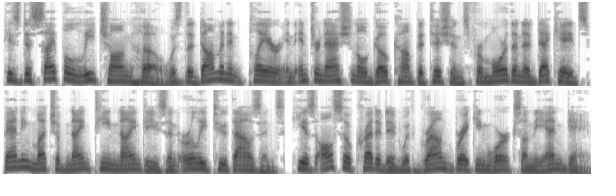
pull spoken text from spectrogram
His disciple Lee Chang-ho was the dominant player in international Go competitions for more than a decade spanning much of 1990s and early 2000s. He is also credited with groundbreaking works on the endgame.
